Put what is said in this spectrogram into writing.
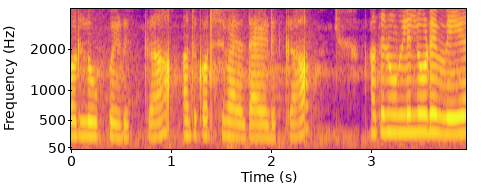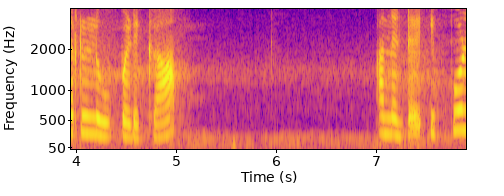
ഒരു ലൂപ്പ് എടുക്കുക അത് കുറച്ച് വലുതായി എടുക്കുക. അതിനുള്ളിലൂടെ വേറൊരു ലൂപ്പ് എടുക്കുക. എന്നിട്ട് ഇപ്പോൾ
